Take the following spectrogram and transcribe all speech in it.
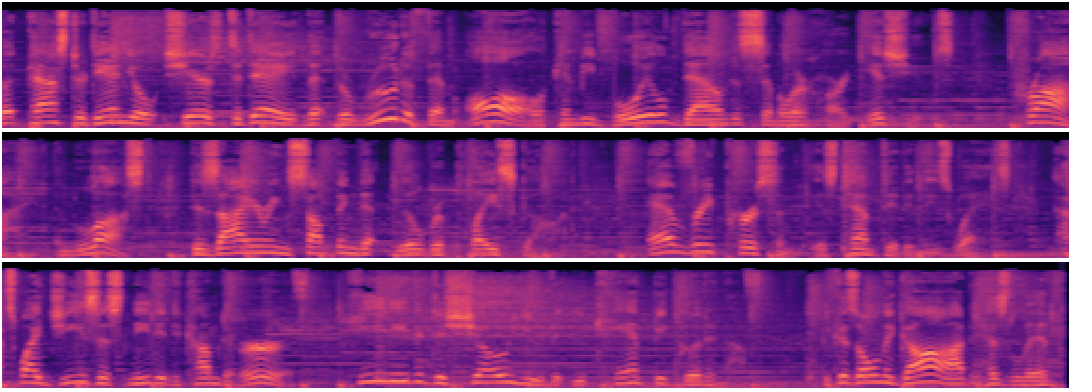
But Pastor Daniel shares today that the root of them all can be boiled down to similar heart issues pride and lust, desiring something that will replace God. Every person is tempted in these ways. That's why Jesus needed to come to earth. He needed to show you that you can't be good enough because only God has lived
